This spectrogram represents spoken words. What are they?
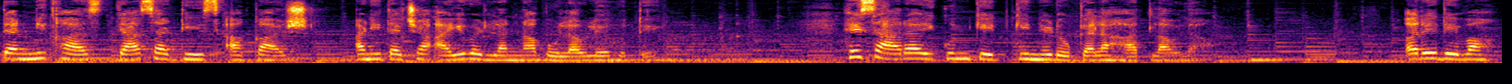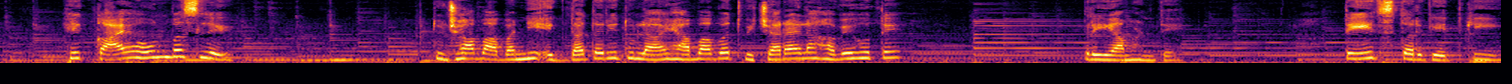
त्यांनी खास त्यासाठीच आकाश आणि त्याच्या आई वडिलांना बोलावले होते. हे सारं ऐकून केतकीने डोक्याला हात लावला. अरे देवा हे काय होऊन बसले? तुझ्या बाबांनी एकदा तरी तुला ह्याबाबत विचारायला हवे होते? प्रिया म्हणते. तेच तर केतकी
